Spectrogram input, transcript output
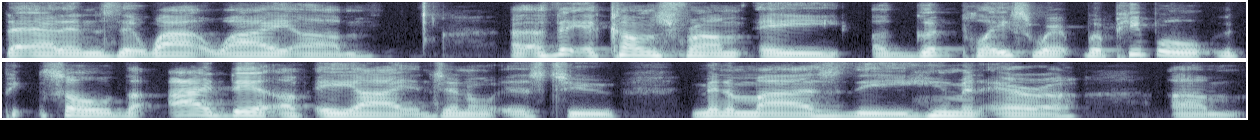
the add-ins that why why um I think it comes from a a good place where where people so the idea of AI in general is to minimize the human error um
